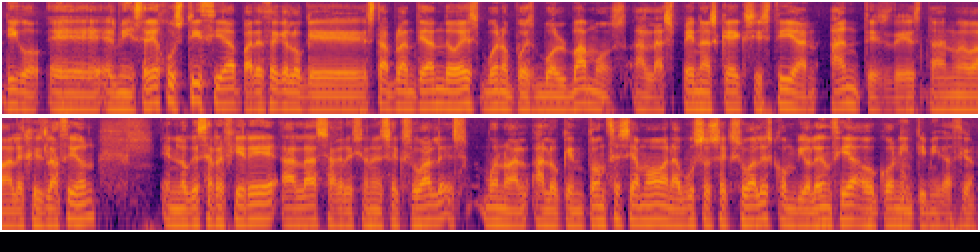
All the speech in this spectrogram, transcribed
digo, eh, el Ministerio de Justicia parece que lo que está planteando es, bueno, pues volvamos a las penas que existían antes de esta nueva legislación en lo que se refiere a las agresiones sexuales, bueno, a, a lo que entonces se llamaban abusos sexuales con violencia o con intimidación.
